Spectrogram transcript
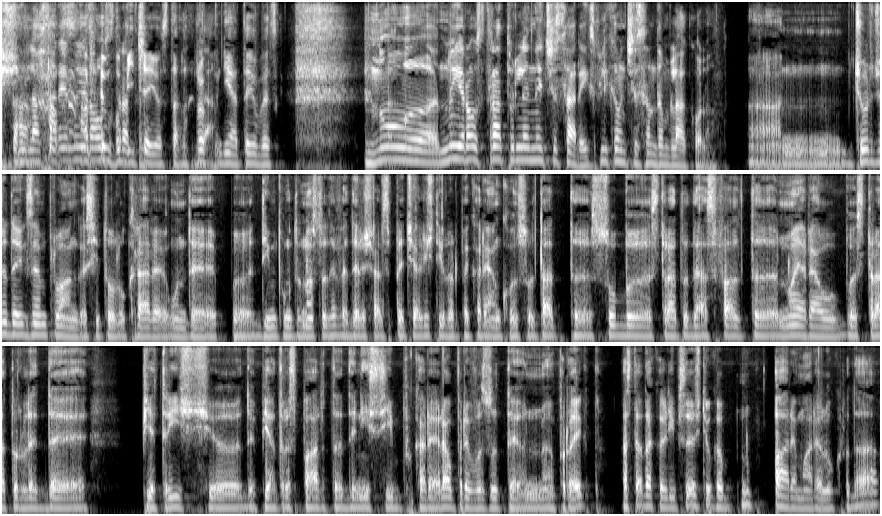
și da, la care nu erau straturi. obiceiul ăsta la da. România, te iubesc. Nu, nu erau straturile necesare. Explicăm ce se întâmplă acolo. În Giurgiu, de exemplu, am găsit o lucrare unde, din punctul nostru de vedere și al specialiștilor pe care am consultat, sub stratul de asfalt nu erau straturile de pietriș, de piatră spartă, de nisip, care erau prevăzute în proiect. Astea dacă lipsesc, știu că nu pare mare lucru, dar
